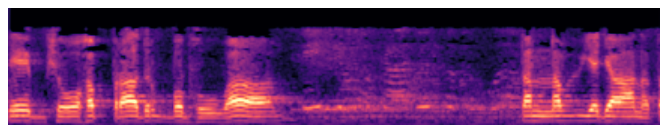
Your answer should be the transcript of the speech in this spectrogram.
తేభ్యోహ ప్రాదుర్బూవ తన్నవ్యజానత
